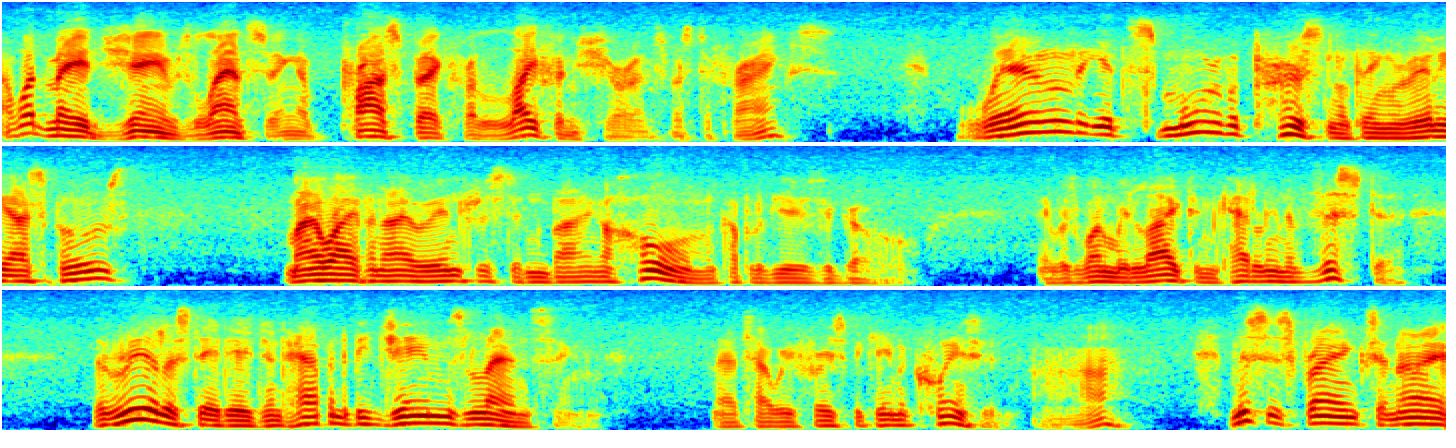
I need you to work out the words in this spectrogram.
Now, what made James Lansing a prospect for life insurance, Mr. Franks? Well, it's more of a personal thing, really, I suppose. My wife and I were interested in buying a home a couple of years ago. There was one we liked in Catalina Vista. The real estate agent happened to be James Lansing. That's how we first became acquainted. Uh huh. Mrs. Franks and I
